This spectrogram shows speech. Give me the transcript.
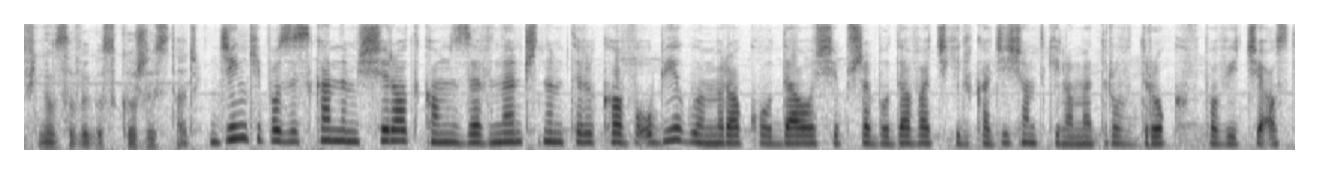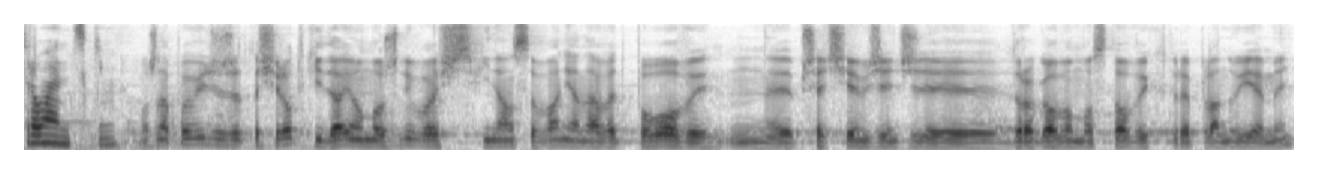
finansowego skorzystać. Dzięki pozyskanym środkom zewnętrznym tylko w ubiegłym roku udało się przebudować kilkadziesiąt kilometrów dróg w powiecie ostrołęckim. Można powiedzieć, że te środki dają możliwość sfinansowania nawet połowy mm, przedsięwzięć e, drogowo-mostowych, które planujemy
